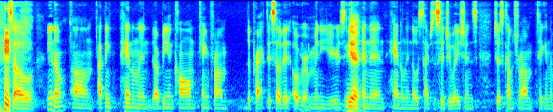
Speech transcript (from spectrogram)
so you know, um, I think handling or being calm came from the practice of it over many years. Yeah. And then handling those types of situations just comes from taking the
